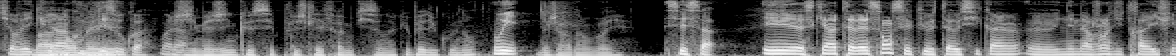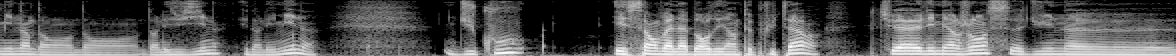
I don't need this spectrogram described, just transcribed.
survécu Bah à un non, coup de grisou, quoi. Voilà. J'imagine que c'est plus les femmes qui s'en occupaient, du coup, non? Oui, Des jardins ouvriers. c'est ça. Et euh, ce qui est intéressant, c'est que tu as aussi quand même euh, une émergence du travail féminin dans, dans, dans les usines et dans les mines. Du coup, et ça on va l'aborder un peu plus tard, tu as l'émergence d'une... euh,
